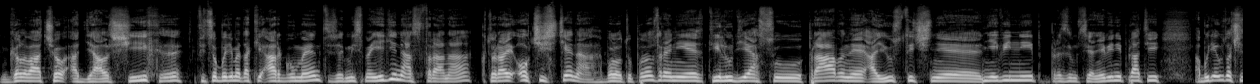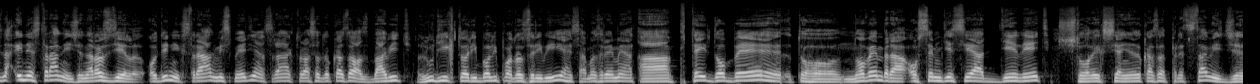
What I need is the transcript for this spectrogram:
Glváčov a ďalších, e, Fico bude mať taký argument, že my sme jediná strana, ktorá je očistená. Bolo tu podozrenie, tí ľudia sú právne a justične nevinní, prezumcia nevinný platí a bude útočiť na iné strany, že na rozdiel od iných strán, my sme jediná strana, ktorá sa dokázala zbaviť ľudí, ktorí boli podozriví, hej, samozrejme. A v tej dobe toho novembra 89 človek si aj nedokázal predstaviť, predstaviť, že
